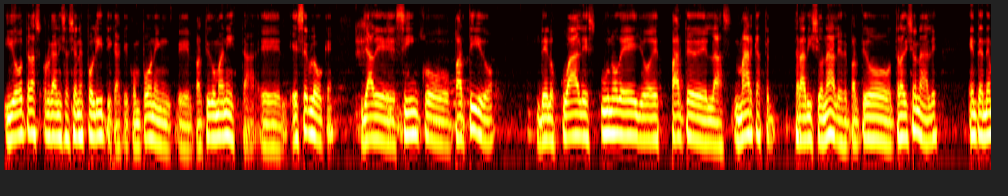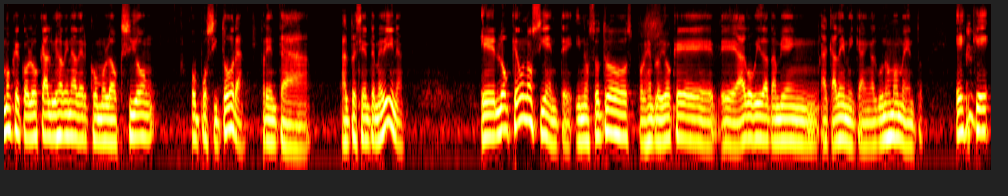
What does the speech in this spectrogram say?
y otras organizaciones políticas que componen el Partido Humanista, ese bloque, ya de cinco partidos, de los cuales uno de ellos es parte de las marcas tra- tradicionales, de partidos tradicionales, entendemos que coloca a Luis Abinader como la opción opositora frente a- al presidente Medina. Eh, lo que uno siente, y nosotros, por ejemplo, yo que eh, hago vida también académica en algunos momentos, es que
